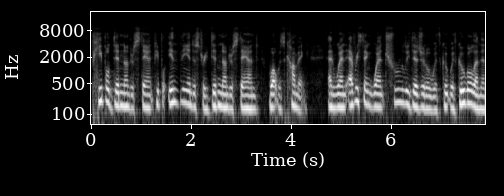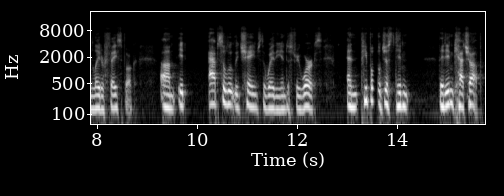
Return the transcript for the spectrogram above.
people didn't understand. People in the industry didn't understand what was coming and when everything went truly digital with with Google and then later Facebook, um, it absolutely changed the way the industry works. And people just didn't they didn't catch up.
